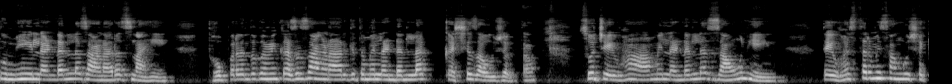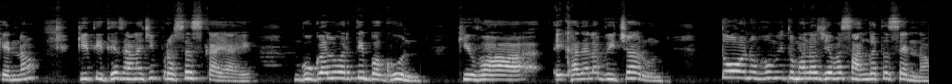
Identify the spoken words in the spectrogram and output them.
तुम्ही लंडनला जाणारच नाही तोपर्यंत तुम्ही कसं सांगणार की तुम्ही लंडनला कसे जाऊ शकता? सो जेव्हा मी लंडनला जाऊन येईन तेव्हाच तर मी सांगू शकेन ना की तिथे जाण्याची प्रोसेस काय आहे? गुगलवरती बघून किंवा एखाद्याला विचारून तो अनुभव मी तुम्हाला जेव्हा सांगत असेल ना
